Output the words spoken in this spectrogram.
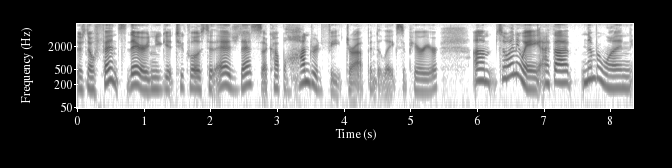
there's no fence there, and you get too close to the edge. That's a couple hundred feet drop into Lake Superior. Um, so anyway, I thought number one,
